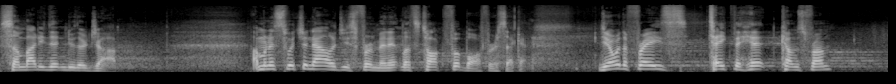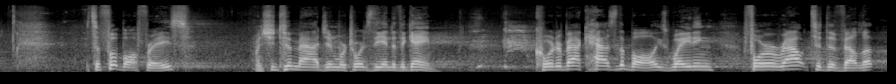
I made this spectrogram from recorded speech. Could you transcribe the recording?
Somebody didn't do their job. I'm going to switch analogies for a minute. Let's talk football for a second. You know where the phrase take the hit comes from? It's a football phrase. I want you to imagine we're towards the end of the game. Quarterback has the ball, he's waiting for a route to develop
